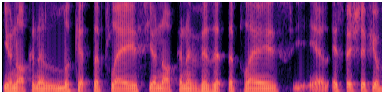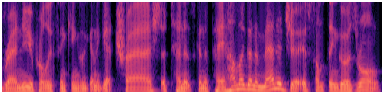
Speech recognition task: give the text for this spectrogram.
You're not going to look at the place. You're not going to visit the place. You know, especially if you're brand new, you're probably thinking, is it going to get trashed? A tenant's going to pay. How am I going to manage it if something goes wrong?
